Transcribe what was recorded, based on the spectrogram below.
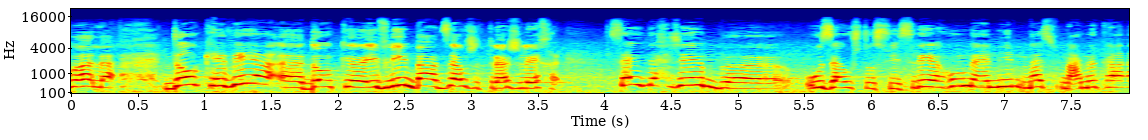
فوالا. دونك هذيا دونك إيفلين بعد زوجة راجل آخر. سيد حجاب آه، وزوجته سويسريه هما اللي معناتها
